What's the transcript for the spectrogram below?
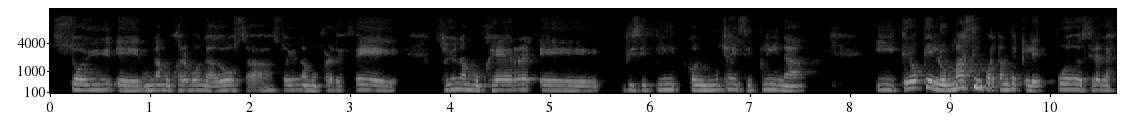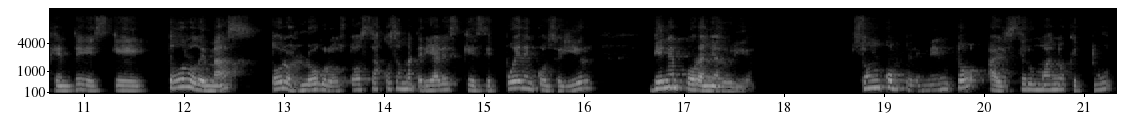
soy eh, una mujer bondadosa, soy una mujer de fe, soy una mujer eh, con mucha disciplina. Y creo que lo más importante que le puedo decir a la gente es que todo lo demás, todos los logros, todas esas cosas materiales que se pueden conseguir, vienen por añadiduría. Son un complemento al ser humano que tú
